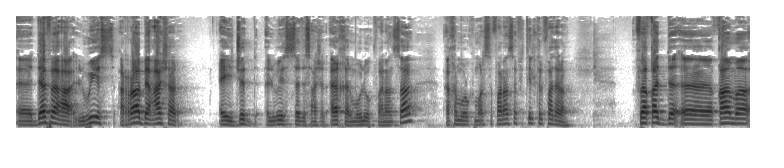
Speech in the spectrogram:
آه، دفع لويس الرابع عشر أي جد لويس السادس عشر آخر ملوك فرنسا آخر ملوك فرنسا في تلك الفترة. فقد آه، قام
